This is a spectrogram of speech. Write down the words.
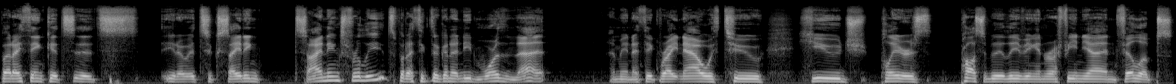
but I think it's it's you know it's exciting signings for Leeds, but I think they're going to need more than that. I mean, I think right now with two huge players possibly leaving in Raphinha and Phillips,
